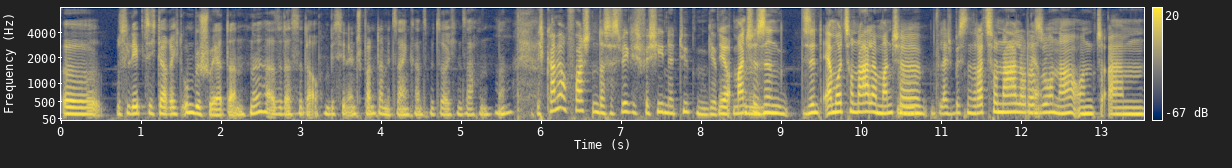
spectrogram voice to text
äh, es lebt sich da recht unbeschwert dann. Ne? Also dass du da auch ein bisschen entspannter mit sein kannst mit solchen Sachen. Ne? Ich kann mir auch vorstellen, dass es wirklich verschiedene Typen gibt. Ja. Manche Mhm. sind, sind emotionaler, manche vielleicht ein bisschen rational oder Ja. so. Ne? Und ähm,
